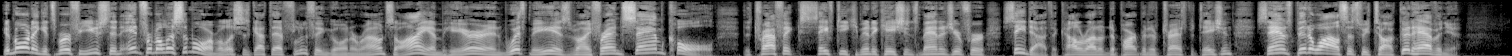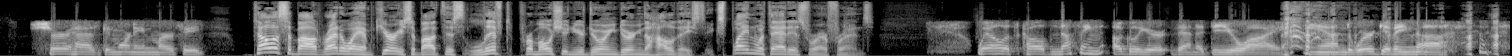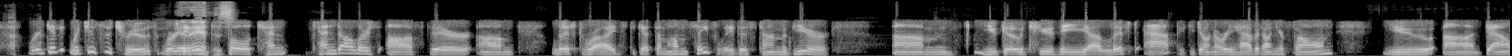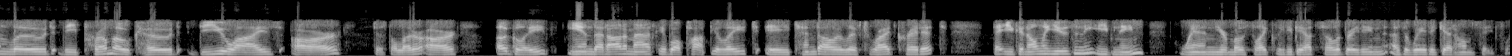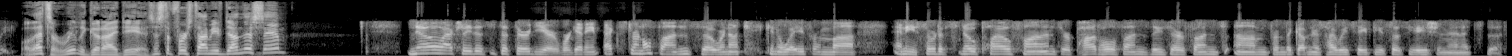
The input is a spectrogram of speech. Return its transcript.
Good morning. It's Murphy Houston in for Melissa Moore. Melissa's got that flu thing going around, so I am here, and with me is my friend Sam Cole, the Traffic Safety Communications Manager for CDOT, the Colorado Department of Transportation. Sam's been a while since we talked. Good having you. Sure has. Good morning, Murphy. Tell us about right away. I'm curious about this Lyft promotion you're doing during the holidays. Explain what that is for our friends. Well, it's called nothing uglier than a DUI, and we're giving uh, we're giving, which is the truth. We're It giving is. people ten ten dollars off their um, Lyft rides to get them home safely this time of year. Um, you go to the uh, Lyft app if you don't already have it on your phone. You uh, download the promo code DUIs R, just the letter R, ugly, and that automatically will populate a $10 Lyft ride credit that you can only use in the evening when you're most likely to be out celebrating as a way to get home safely. Well, that's a really good idea. Is this the first time you've done this, Sam? No, actually, this is the third year. We're getting external funds, so we're not taking away from uh, any sort of snowplow funds or pothole funds. These are funds um, from the Governor's Highway Safety Association, and it's the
